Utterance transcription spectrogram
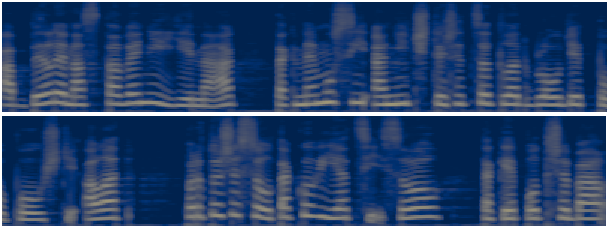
a byli nastaveni jinak, tak nemusí ani 40 let bloudit po poušti. Ale protože jsou takový, jací jsou, tak je potřeba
